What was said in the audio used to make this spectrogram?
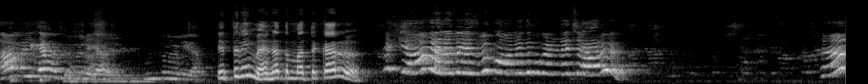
हाँ मिल गया मुझको मिल गया मुझको मिल गया। इतनी मेहनत मत कर। क्या मैंने तो इसमें कौन है तो पकड़ने चार? हाँ?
